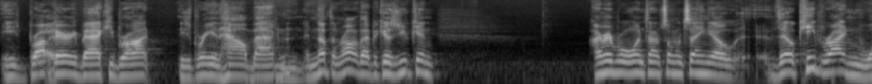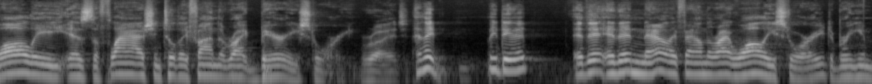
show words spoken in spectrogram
he's brought Right. Barry back. He brought he's bringing Hal back, mm-hmm. and, and nothing wrong with that because you can. I remember one time someone saying, you know, they'll keep writing Wally as the Flash until they find the right Barry story, Right. and they they did. And then, and then now they found the right Wally story to bring him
